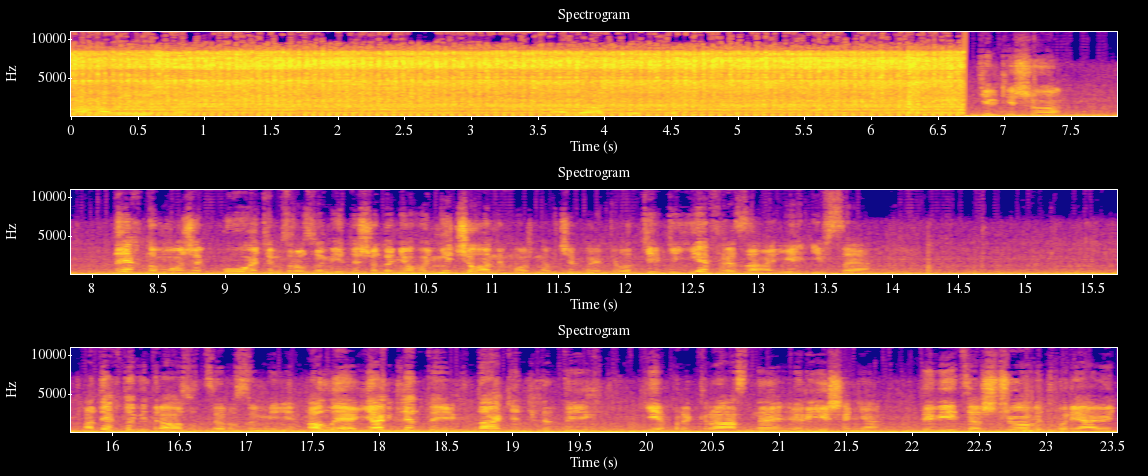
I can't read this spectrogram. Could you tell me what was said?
саме логічно. Назад крутиться. Тільки що дехто може потім зрозуміти, що до нього нічого не можна вчепити. От тільки є фреза і, і все. А дехто відразу це розуміє. Але як для тих, так і для тих є прекрасне рішення. Дивіться, що витворяють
